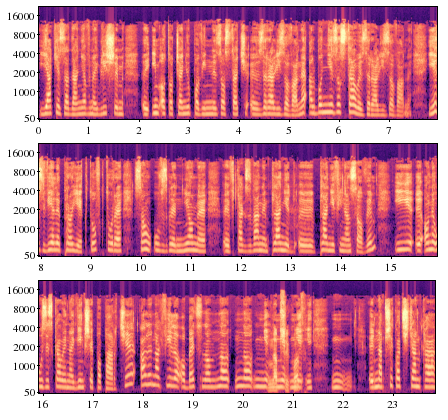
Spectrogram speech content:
jakie zadania w najbliższym y, im otoczeniu powinny zostać zrealizowane albo nie zostały zrealizowane. Jest wiele projektów, które są uwzględnione w tak zwanym planie, y, planie finansowym i y, one uzyskały największe poparcie, ale na chwilę obecną no, no nie, na, nie, przykład? Nie, nie, na przykład ścianka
